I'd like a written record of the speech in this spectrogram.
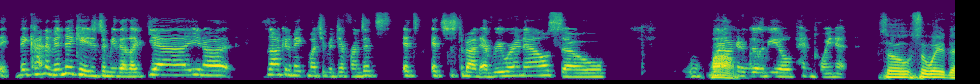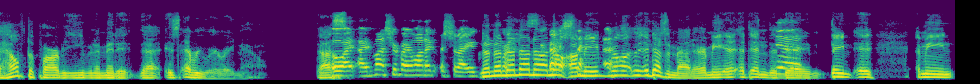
they, they kind of indicated to me that like, yeah, you know, it's not going to make much of a difference. It's it's it's just about everywhere now, so we're wow. not going to really be able to pinpoint it. So so wait, the health department even admitted that it's everywhere right now. That's, oh, I, am not sure if I want to. Should I? No, no, no, no, no, no. I mean, well, it doesn't matter. I mean, at, the end of the yeah. day, they. It, I mean,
